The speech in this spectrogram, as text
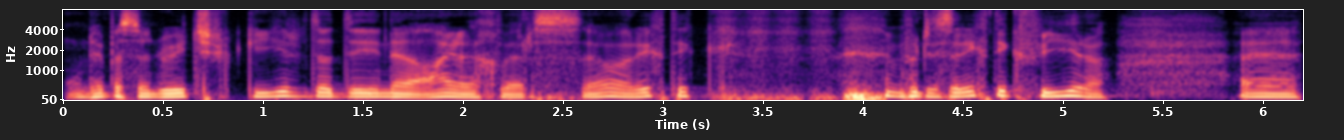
und eben so ein Richard Gere da drin, eigentlich wäre es ja, richtig, würde es richtig feiern. Äh,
